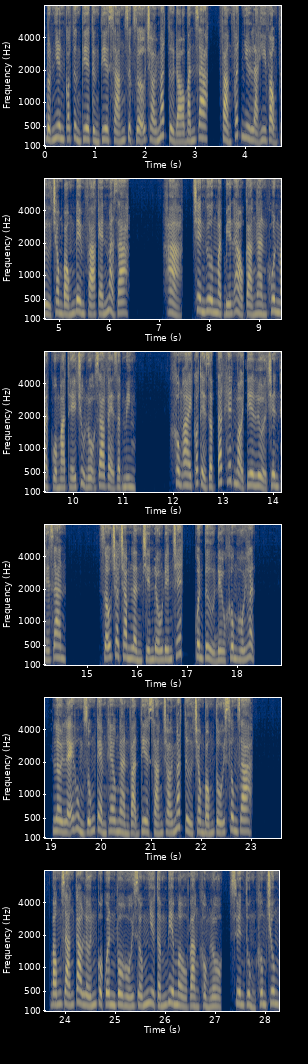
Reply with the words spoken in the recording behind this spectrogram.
đột nhiên có từng tia từng tia sáng rực rỡ trói mắt từ đó bắn ra, phảng phất như là hy vọng từ trong bóng đêm phá kén mà ra. Hả, trên gương mặt biến ảo cả ngàn khuôn mặt của mặt thế chủ lộ ra vẻ giật mình. Không ai có thể dập tắt hết mọi tia lửa trên thế gian. Dẫu cho trăm lần chiến đấu đến chết, quân tử đều không hối hận. Lời lẽ hùng dũng kèm theo ngàn vạn tia sáng chói mắt từ trong bóng tối xông ra. Bóng dáng cao lớn của quân vô hối giống như tấm bia màu vàng khổng lồ, xuyên thủng không trung.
